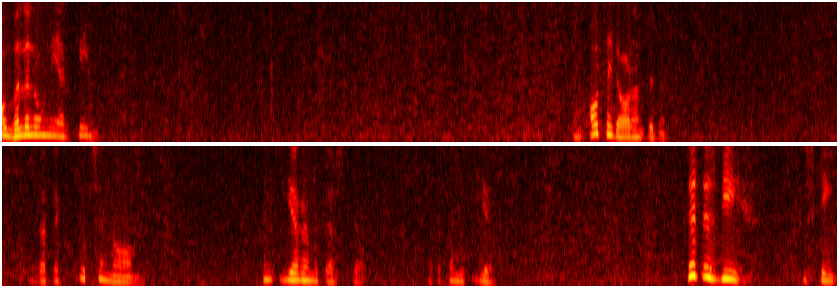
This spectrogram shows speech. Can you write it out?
al wil hulle hom nie erken nie. om altyd daaraan te dink dat ek God se naam in ere moet herstel dat ek hom moet eer dit is die geskenk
